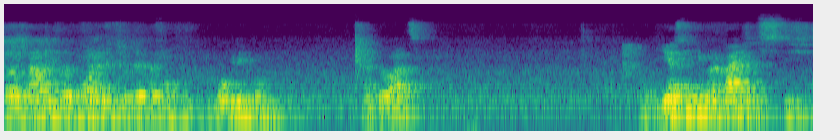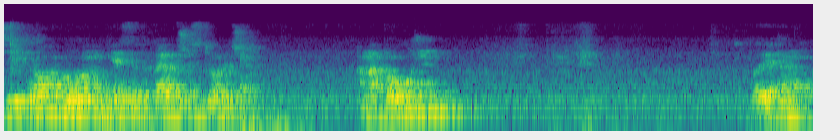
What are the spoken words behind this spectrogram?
должна быть возможность вот этому бублику надуваться. Если не прокатит с 10-литровым баллоном, есть вот такая вот шестерочка. Она поуже, поэтому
